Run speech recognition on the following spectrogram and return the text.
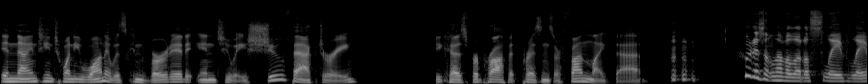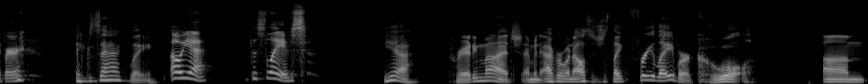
In 1921, it was converted into a shoe factory because for profit prisons are fun like that. Who doesn't love a little slave labor? Exactly. Oh yeah, the slaves. Yeah, pretty much. I mean, everyone else is just like free labor. Cool. Um,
